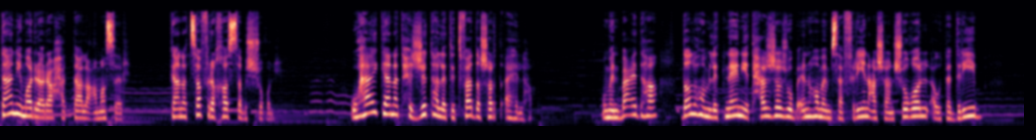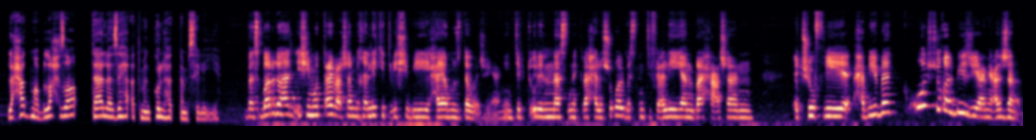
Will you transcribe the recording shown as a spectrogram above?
تاني مرة راحت تالا على مصر. كانت سفرة خاصة بالشغل. وهاي كانت حجتها لتتفادى شرط أهلها. ومن بعدها ضلهم الاثنين يتحججوا بإنهم مسافرين عشان شغل أو تدريب لحد ما بلحظة تالا زهقت من كل هالتمثيلية. بس برضه هذا الإشي متعب عشان بخليكي تعيشي بحياة مزدوجة. يعني أنت بتقولي للناس إنك رايحة لشغل بس أنت فعليا رايحة عشان تشوفي حبيبك والشغل بيجي يعني على الجنب.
